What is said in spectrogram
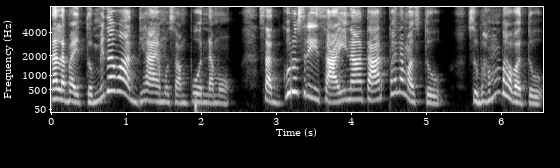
నలభై తొమ్మిదవ అధ్యాయము సంపూర్ణము. సద్గురు శ్రీ సాయినాథార్పణమస్తు. శుభం భవతు.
